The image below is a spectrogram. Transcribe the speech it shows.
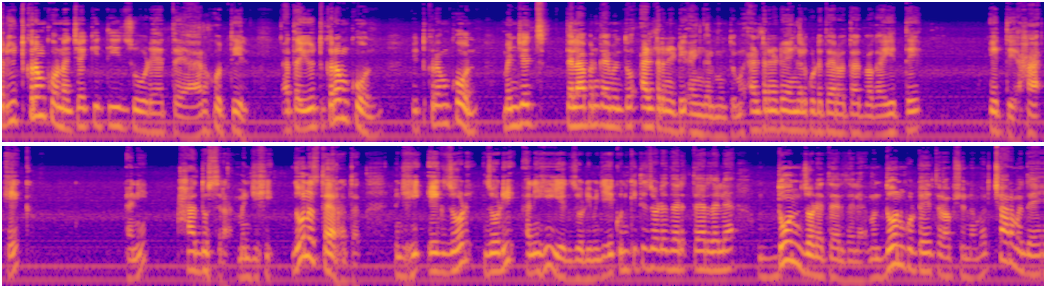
तर युतक्रम कोणाच्या किती जोड्या तयार होतील? आता युतक्रम कोण? युतक्रम कोण? म्हणजेच त्याला आपण काय म्हणतो? अल्टरनेटिव्ह अँगल म्हणतो. मग अल्टरनेटिव्ह अँगल कुठे तयार होतात? बघा येते येते. हा एक आणि हा दुसरा. म्हणजे ही दोनच तयार होतात. म्हणजे ही एक जोड जोडी आणि ही एक जोडी. म्हणजे एकूण किती जोड्या तयार- तयार झाल्या? दोन जोड्या तयार झाल्या. मग दोन कुठे आहे तर ऑप्शन नंबर चारमध्ये आहे.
